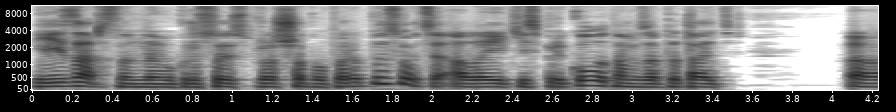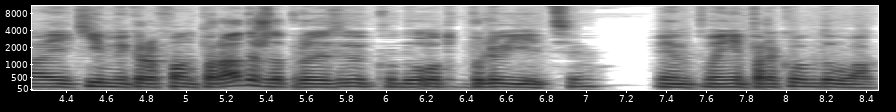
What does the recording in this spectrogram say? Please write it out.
Я і зараз не використовуюсь просто щоб попереписуватися, але якісь приколи там запитати, а, який мікрофон порадиш, до прикладу, от блюється. Він мені порекомендував.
